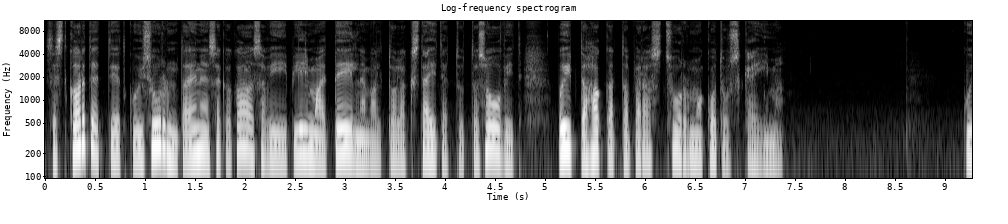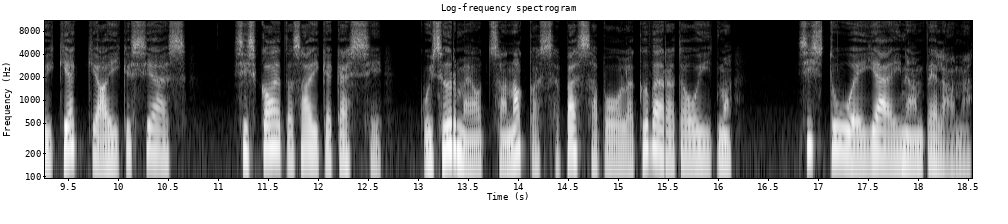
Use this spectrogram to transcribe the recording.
sest kardeti, et kui surm ta enesega kaasa viib, ilma et eelnevalt oleks täidetud ta soovid, võib ta hakata pärast surma kodus käima. kui käkki haiges jääs, siis kaedas haige kässi kui sõrmeotsa nakasse pässa poole kõverada hoidma, siis tuu ei jää enam pelama,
